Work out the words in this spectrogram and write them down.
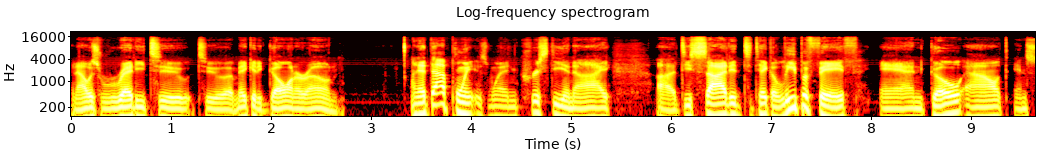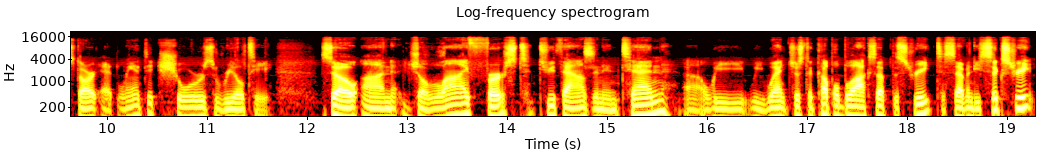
and I was ready to, to uh, make it a go on our own. And at that point is when Christy and I uh, decided to take a leap of faith and go out and start Atlantic Shores Realty. So on July 1st, 2010, uh, we, we went just a couple blocks up the street to 76th Street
